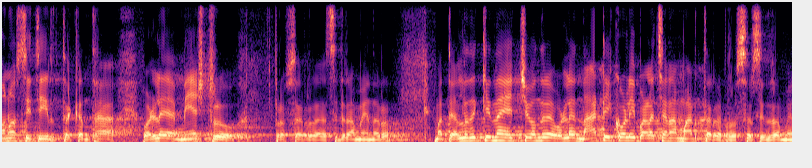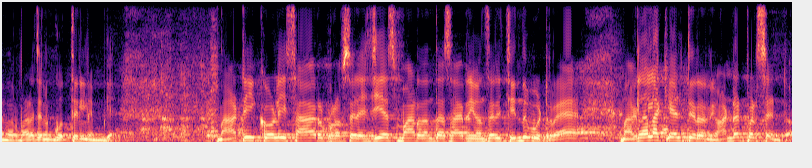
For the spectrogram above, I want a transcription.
ಮನೋಸ್ಥಿತಿ ಇರ್ತಕ್ಕಂಥ ಒಳ್ಳೆಯ ಮೇಷ್ಟ್ರು ಪ್ರೊಫೆಸರ್ ಸಿದ್ದರಾಮಯ್ಯನವರು. ಮತ್ತು ಎಲ್ಲದಕ್ಕಿಂತ ಹೆಚ್ಚು ಅಂದರೆ ಒಳ್ಳೆ ನಾಟಿ ಕೋಳಿ ಭಾಳ ಚೆನ್ನಾಗಿ ಮಾಡ್ತಾರೆ ಪ್ರೊಫೆಸರ್ ಸಿದ್ದರಾಮಯ್ಯನವರು. ಭಾಳ ಜನಕ್ಕೆ ಗೊತ್ತಿಲ್ಲ ನಿಮಗೆ. ನಾಟಿ ಕೋಳಿ, ಸಾರು ಪ್ರೊಫೆಸರ್ ಎಚ್ ಜಿ ಎಸ್ ಮಾಡಿದಂಥ ಸಾರು ನೀವು ಒಂದ್ಸರಿ ತಿಂದುಬಿಟ್ರೆ ಮಗಳೆಲ್ಲ ಕೇಳ್ತೀರ ನೀವು ಹಂಡ್ರೆಡ್ ಪರ್ಸೆಂಟು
